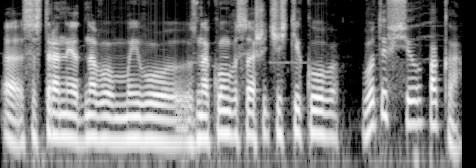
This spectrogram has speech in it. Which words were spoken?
э, со стороны одного моего знакомого Саши Чистякова. Вот и все, пока.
